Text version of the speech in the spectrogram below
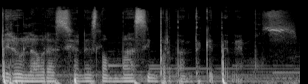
pero la oración es lo más importante que tenemos.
